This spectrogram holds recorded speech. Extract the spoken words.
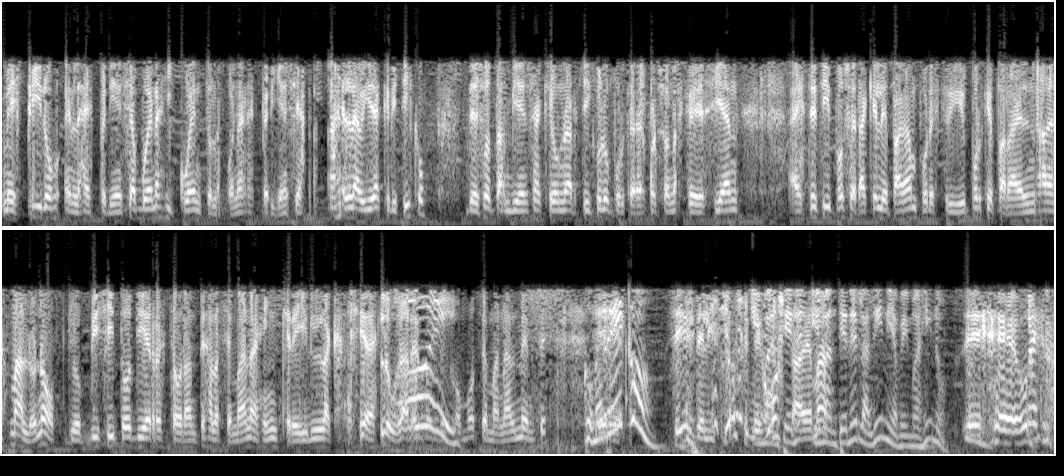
me inspiro en las experiencias buenas y cuento las buenas experiencias. En la vida critico, de eso también saqué un artículo porque había personas que decían a este tipo será que le pagan por escribir porque para él nada es malo. No, yo visito 10 restaurantes a la semana, es increíble la cantidad de lugares donde como semanalmente. Come Eh, rico. Sí, delicioso y Y me gusta mantiene, y además. mantiene la línea, me imagino. Eh, bueno.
